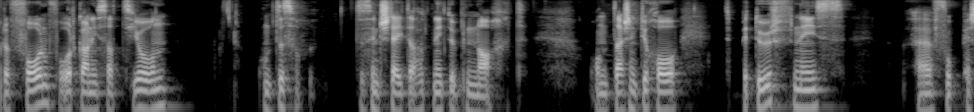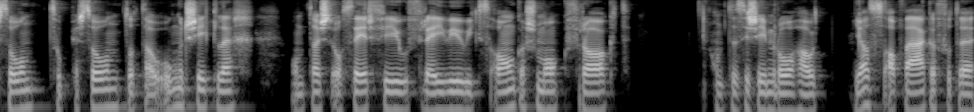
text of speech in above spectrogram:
einer Form von Organisation. Und das, das entsteht halt nicht über Nacht. Und da ist natürlich auch das Bedürfnis äh, von Person zu Person total unterschiedlich. Und da ist auch sehr viel freiwilliges Engagement gefragt. Und das ist immer auch halt, ja, das Abwägen von den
